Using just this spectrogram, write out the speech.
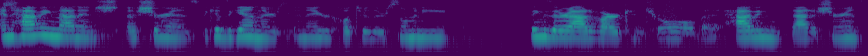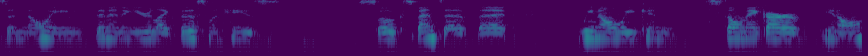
and having that ins- assurance because again there's in agriculture there's so many things that are out of our control but having that assurance and knowing that in a year like this when hay's so expensive that we know we can still make our you know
